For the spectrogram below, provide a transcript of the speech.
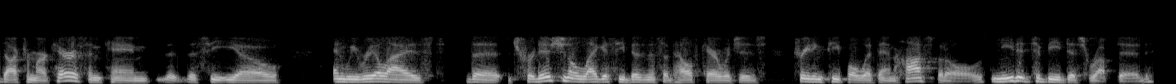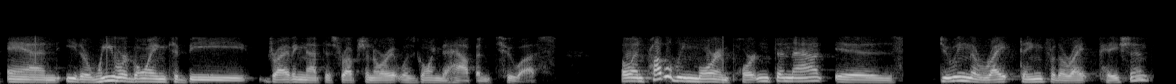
Dr. Marc Harrison came, the, the CEO, and we realized the traditional legacy business of healthcare, which is treating people within hospitals, needed to be disrupted. And either we were going to be driving that disruption or it was going to happen to us. Oh, and probably more important than that is doing the right thing for the right patients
